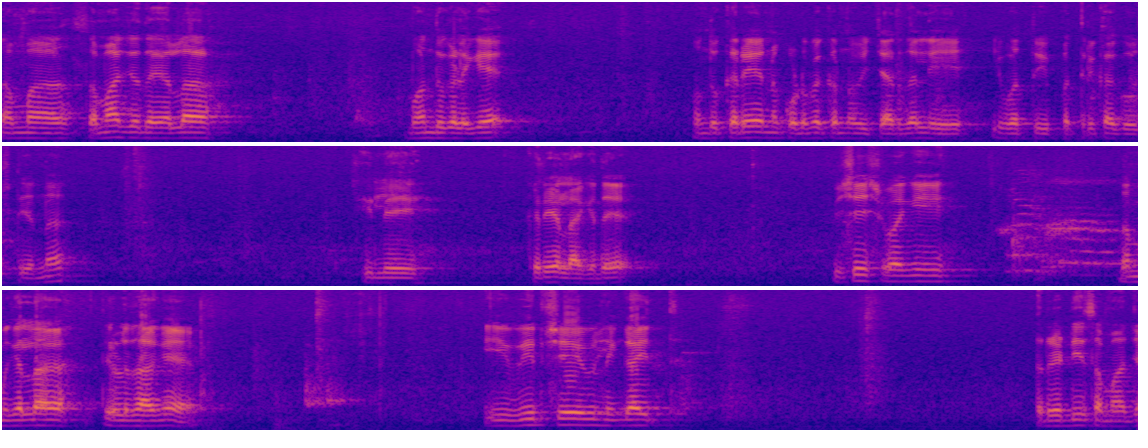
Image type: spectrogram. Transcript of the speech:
ನಮ್ಮ ಸಮಾಜದ ಎಲ್ಲ ಬಂಧುಗಳಿಗೆ ಒಂದು ಕರೆಯನ್ನು ಕೊಡಬೇಕನ್ನೋ ವಿಚಾರದಲ್ಲಿ ಇವತ್ತು ಈ ಪತ್ರಿಕಾಗೋಷ್ಠಿಯನ್ನು ಇಲ್ಲಿ ಕರೆಯಲಾಗಿದೆ. ವಿಶೇಷವಾಗಿ ನಮಗೆಲ್ಲ ತಿಳಿದ ಹಾಗೆ ಈ ವೀರಶೈವ ಲಿಂಗಾಯತ್ ರೆಡ್ಡಿ ಸಮಾಜ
